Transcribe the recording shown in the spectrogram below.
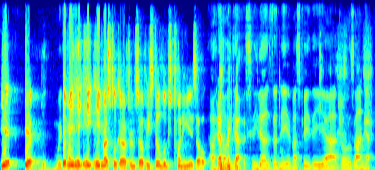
Yeah, yeah. Which, I mean, he, he, he must look after himself. He still looks 20 years old. I know he does. He does, doesn't he? It must be the, uh, the lasagna.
